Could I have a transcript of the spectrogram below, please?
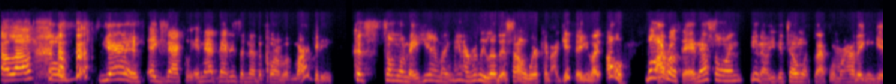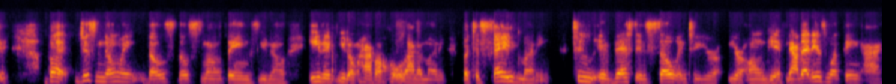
hello. so, yes, exactly. And that that is another form of marketing. Cause someone may hear, I'm like, man, I really love that song. Where can I get that? You're like, oh, well, I wrote that. And that's on, you know, you can tell them what platform or how they can get it. But just knowing those those small things, you know, even if you don't have a whole lot of money, but to save money, to invest and sow into your your own gift. Now that is one thing I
